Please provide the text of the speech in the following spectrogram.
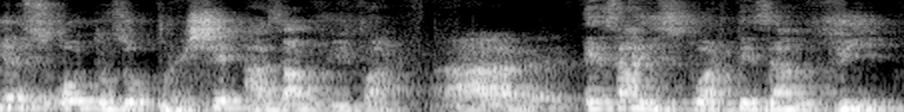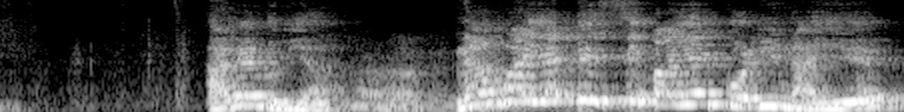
Yesu oyo tozoprêche aza vivant. Eza histoire te eza vie alleluya nango ayebisi bayekoli na ye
